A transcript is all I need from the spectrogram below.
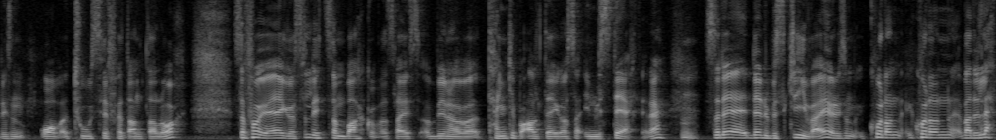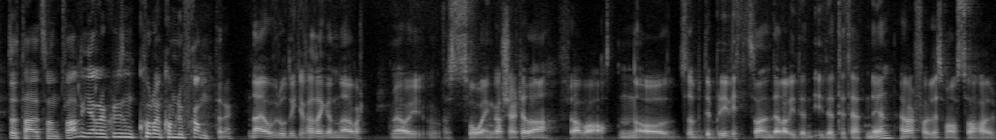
liksom over tosifret antall år, så får jo jeg også litt sånn bakoversveis og begynner å tenke på alt jeg også har investert i det. Så det, det du beskriver, er jo liksom hvordan, hvordan Var det lett å ta et sånt valg, eller liksom, hvordan kom du fram til det? Nei, overhodet ikke. for jeg tenker at Jeg har vært med og så engasjert i det fra jeg var 18. og så Det blir litt sånn en del av identiteten din. I hvert fall Hvis man også har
